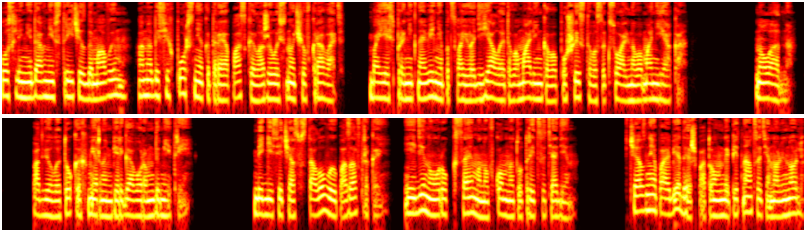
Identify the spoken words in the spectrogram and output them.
После недавней встречи с домовым она до сих пор с некоторой опаской ложилась ночью в кровать, боясь проникновения под свое одеяло этого маленького пушистого сексуального маньяка. «Ну ладно», — подвел итог их мирным переговорам Дмитрий. «Беги сейчас в столовую, позавтракай и иди на урок к Саймону в комнату 31. В час дня пообедаешь, потом до 15.00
